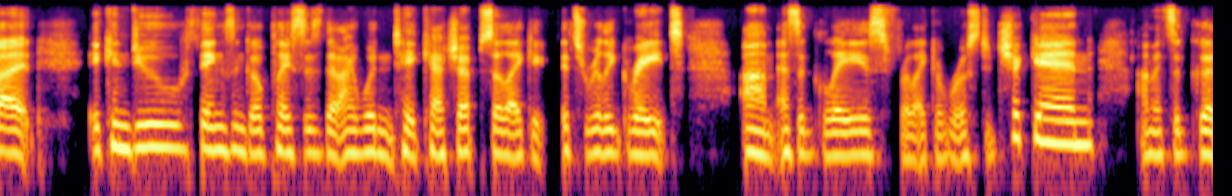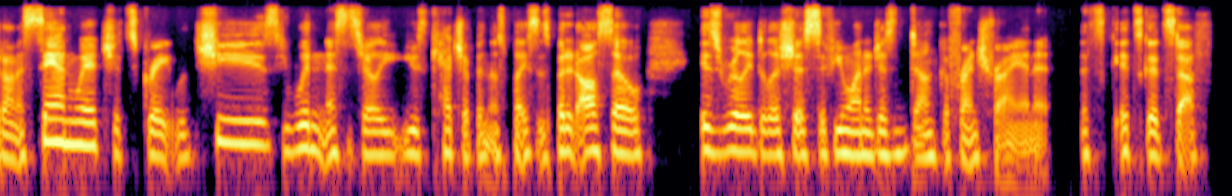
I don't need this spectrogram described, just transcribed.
but it can do things and go places that i wouldn't take ketchup so like it, it's really great um, as a glaze for like a roasted chicken um, it's a good on a sandwich. It's great with cheese. You wouldn't necessarily use ketchup in those places, but it also is really delicious if you want to just dunk a French fry in it. It's it's good stuff.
